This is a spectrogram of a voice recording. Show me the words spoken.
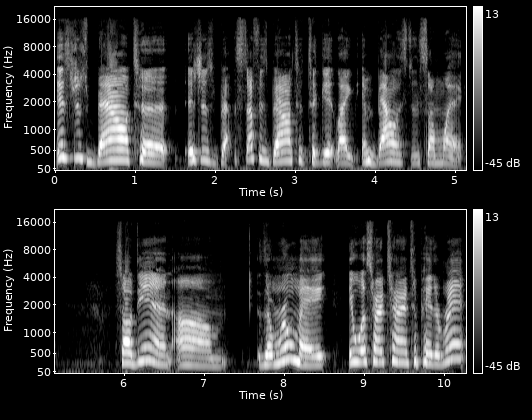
It's just bound to, it's just, stuff is bound to, to get like imbalanced in some way. So then, um, the roommate, it was her turn to pay the rent,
